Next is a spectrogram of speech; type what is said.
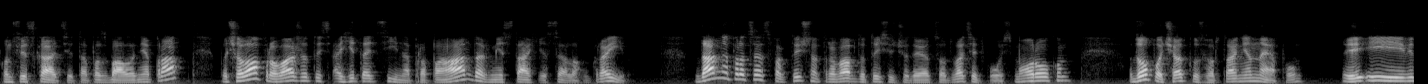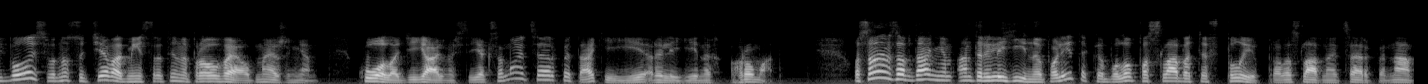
конфіскації та позбавлення прав почала впроваджуватись агітаційна пропаганда в містах і селах України. Даний процес фактично тривав до 1928 року, до початку згортання НЕПу, і, відбулось воно суттєве адміністративно-правове обмеження кола діяльності як самої церкви, так і її релігійних громад. Основним завданням антирелігійної політики було послабити вплив православної церкви на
